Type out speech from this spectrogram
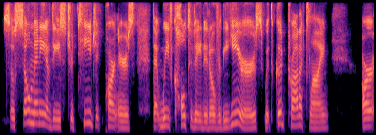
So, so many of these strategic partners that we've cultivated over the years with good product line are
